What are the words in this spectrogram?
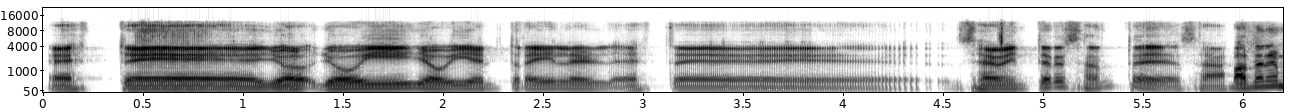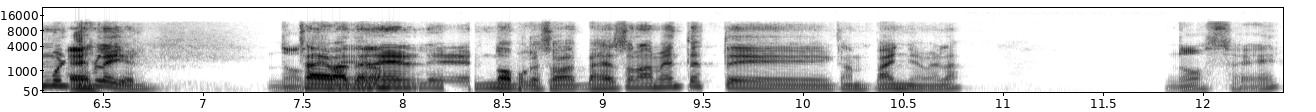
Este, yo, yo vi, yo vi el trailer, este, se ve interesante, o sea, Va a tener multiplayer. no o sea, va a tener. eh, no, porque va a ser solamente este campaña, ¿verdad? no sé.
